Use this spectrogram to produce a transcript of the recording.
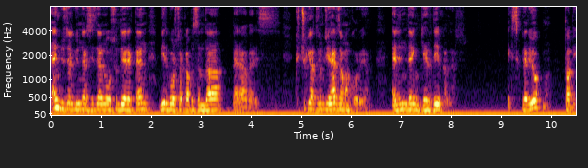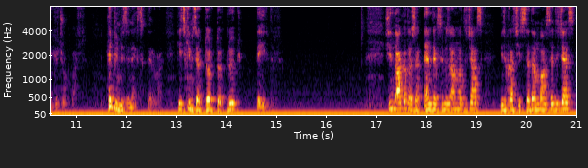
en güzel günler sizlerin olsun diyerekten bir borsa kapısında beraberiz. Küçük yatırımcıyı her zaman koruyan, elinden geldiği kadar. Eksikleri yok mu? Tabii ki çok var. Hepimizin eksikleri var. Hiç kimse dört dörtlük değildir. Şimdi arkadaşlar endeksimizi anlatacağız. Birkaç hisseden bahsedeceğiz.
